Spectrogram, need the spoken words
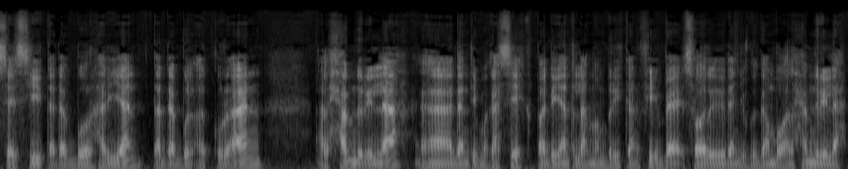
sesi tadabbur harian tadabbur Al-Quran. Alhamdulillah uh, dan terima kasih kepada yang telah memberikan feedback suara dan juga gambar. Alhamdulillah.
